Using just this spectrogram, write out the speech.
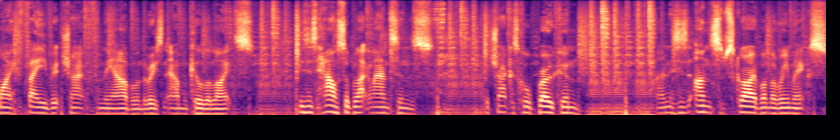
My favourite track from the album, the recent album Kill the Lights. This is House of Black Lanterns. The track is called Broken, and this is Unsubscribe on the remix,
